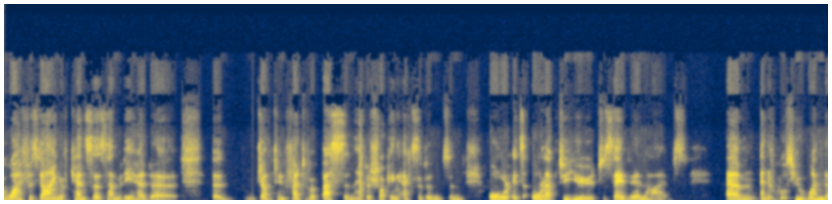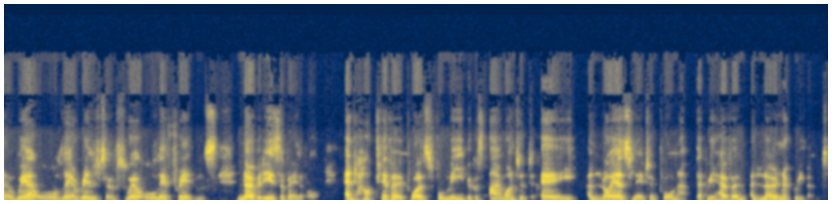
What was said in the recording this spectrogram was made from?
the wife is dying of cancer. Somebody had a, a, jumped in front of a bus and had a shocking accident, and all it's all up to you to save their lives. Um, and of course, you wonder where all their relatives, where all their friends. Nobody is available. And how clever it was for me because I wanted a, a lawyer's letter drawn up that we have an, a loan agreement.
